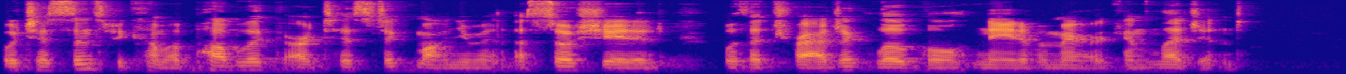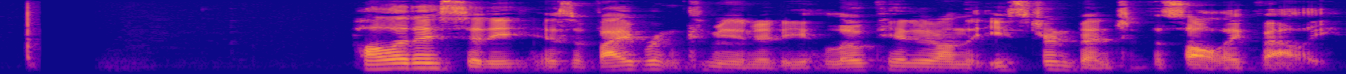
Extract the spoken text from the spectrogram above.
which has since become a public artistic monument associated with a tragic local Native American legend. Holladay City is a vibrant community located on the eastern bench of the Salt Lake Valley.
